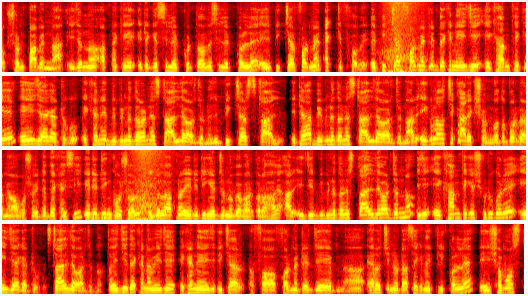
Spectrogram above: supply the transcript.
অপশন পাবেন না। এই জন্য আপনাকে এটাকে সিলেক্ট করতে হবে। সিলেক্ট করলে এই পিকচার ফরম্যাট অ্যাক্টিভ হবে। এই পিকচার ফরম্যাটের দেখেন, এই যে এখান থেকে এই জায়গাটুকু, এখানে বিভিন্ন ধরনের স্টাইল দেওয়ার জন্য, যে পিকচার স্টাইল এটা বিভিন্ন ধরনের স্টাইল দেওয়ার জন্য। আর এগুলো হচ্ছে কারেকশন গত পর্বে আমি অবশ্যই এটা দেখাইছি। এডিটিং কৌশল, এগুলো আপনার এডিটিং এর জন্য ব্যবহার করা হয়। আর এই যে বিভিন্ন ধরনের স্টাইল দেওয়ার জন্য, এই যে এখান থেকে শুরু করে এই জায়গাটুকু স্টাইল দেওয়ার জন্য। তো এই যে দেখেন, আমি এই যে এখানে এই যে পিকচার ফরম্যাটের যে এরো চিহ্নটা আছে, এখানে ক্লিক করলে এই সমস্ত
